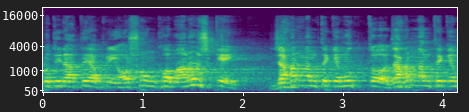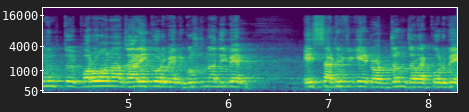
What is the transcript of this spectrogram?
প্রতি রাতে আপনি অসংখ্য মানুষকে জাহান্নাম থেকে মুক্ত, জাহান্নাম থেকে মুক্ত পরোয়ানা জারি করবেন, ঘোষণা দিবেন। এই সার্টিফিকেট অর্জন যারা করবে,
